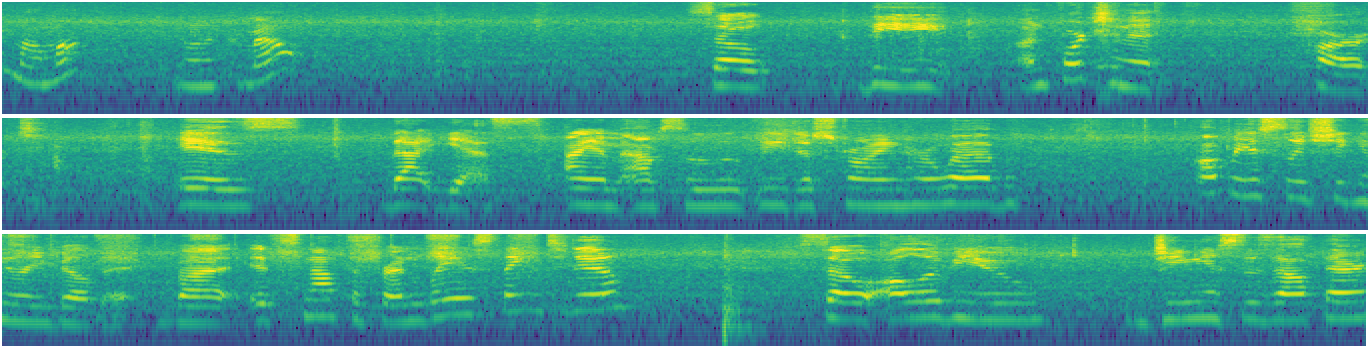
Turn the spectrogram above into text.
Hey, Mama. You want to come out? So, the unfortunate part is that yes, I am absolutely destroying her web obviously she can rebuild it, but it's not the friendliest thing to do. So all of you geniuses out there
